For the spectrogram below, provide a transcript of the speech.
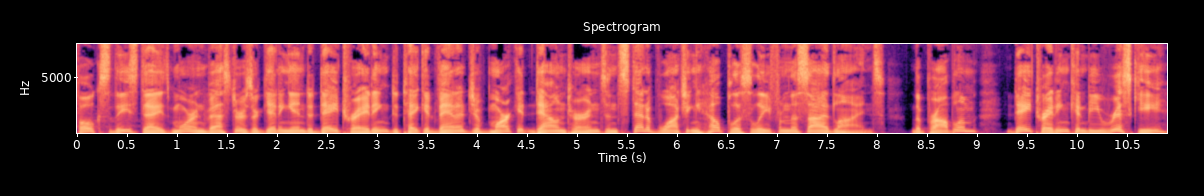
Folks, these days more investors are getting into day trading to take advantage of market downturns instead of watching helplessly from the sidelines. The problem? Day trading can be risky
